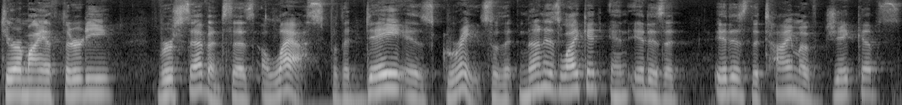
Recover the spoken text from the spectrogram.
Jeremiah 30, verse 7 says, Alas, for the day is great, so that none is like it, and it is, a, it is the time of Jacob's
